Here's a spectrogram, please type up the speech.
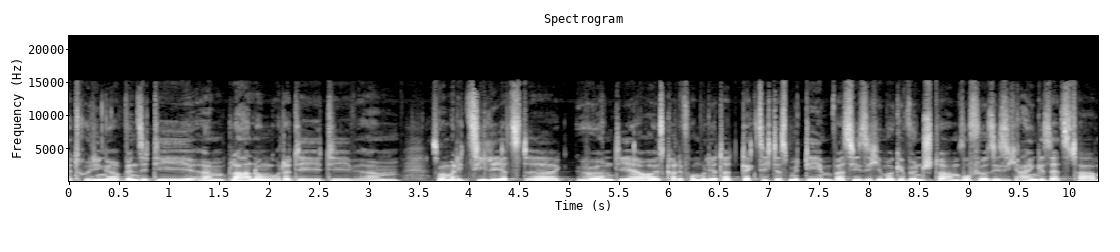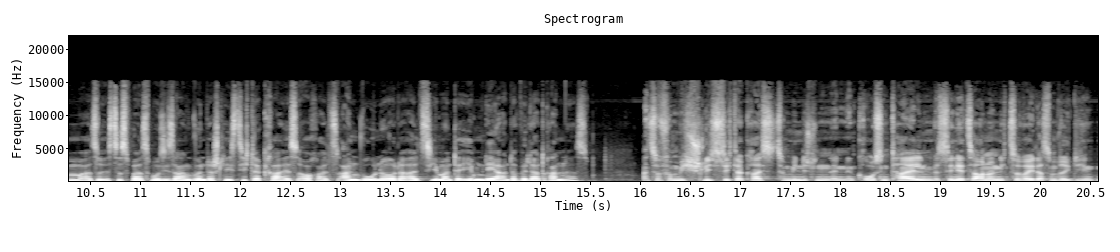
Herr Trüdinger, wenn Sie die ähm, Planung oder die, die, ähm, sagen wir mal, die Ziele jetzt äh, hören, die Herr Heuss gerade formuliert hat, deckt sich das mit dem, was Sie sich immer gewünscht haben, wofür Sie sich eingesetzt haben? Also ist es was, wo Sie sagen würden, da schließt sich der Kreis auch als Anwohner oder als jemand, der eben näher an der Villa dran ist? Also für mich schließt sich der Kreis zumindest in, in großen Teilen. Wir sind jetzt auch noch nicht so weit, dass wir wirklich ein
